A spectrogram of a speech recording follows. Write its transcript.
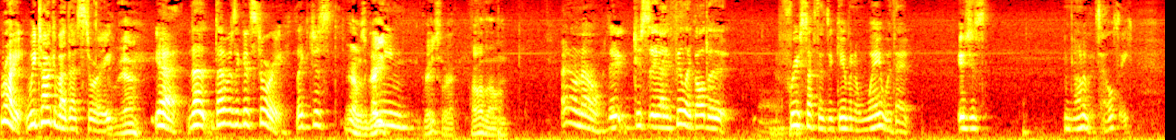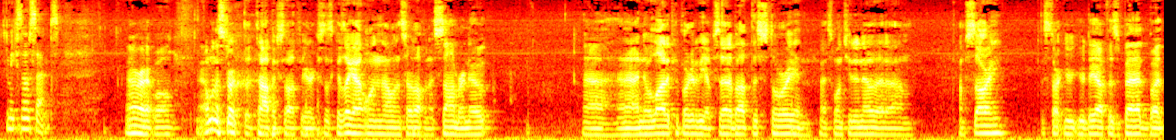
Right, we talked about that story. Yeah, Yeah, that that was a good story. Like just, yeah, it was a great, I mean, great story. I love that one. I don't know. They just I feel like all the free stuff that they're giving away with it is just none of it's healthy. It makes no sense. All right, well, I'm going to start the topics off here because I got one. I want to start off on a somber note. Uh, and I know a lot of people are going to be upset about this story, and I just want you to know that um, I'm sorry to start your, your day off this bad, but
